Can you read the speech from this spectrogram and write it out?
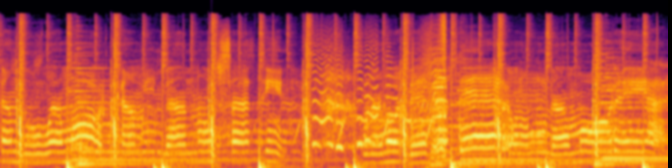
buscando amor, caminando satín. Un amor verdadero, un amor real.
